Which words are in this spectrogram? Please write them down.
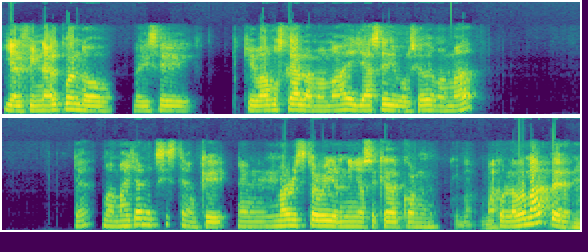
Y al final cuando le dice que va a buscar a la mamá y ya se divorció de mamá, ya, mamá ya no existe, aunque en Mary Story el niño se queda con, Con la mamá. con la mamá, pero.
